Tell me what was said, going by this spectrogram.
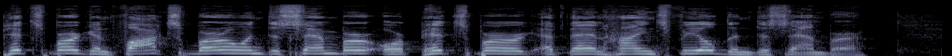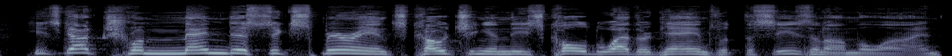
Pittsburgh and Foxborough in December, or Pittsburgh at then Heinz Field in December. He's got tremendous experience coaching in these cold weather games with the season on the line.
